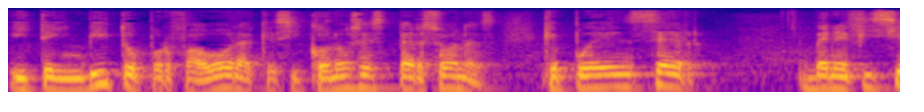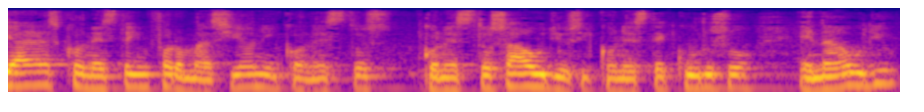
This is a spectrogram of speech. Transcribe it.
y te invito por favor a que si conoces personas que pueden ser beneficiadas con esta información y con estos, con estos audios y con este curso en audio,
